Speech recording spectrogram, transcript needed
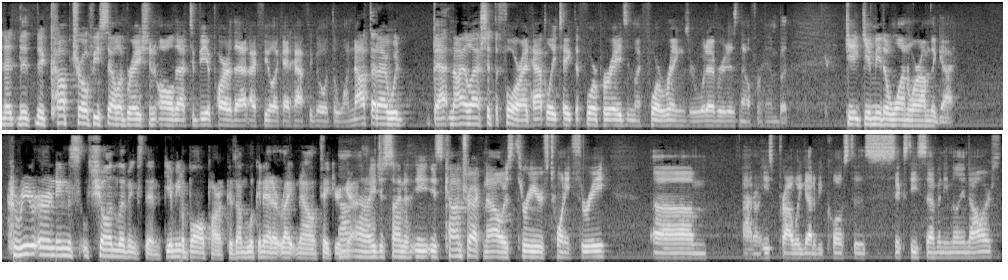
the, the, the cup trophy celebration, all that, to be a part of that, I feel like I'd have to go with the one. Not that I would bat an eyelash at the four. I'd happily take the four parades and my four rings or whatever it is now for him. But give, give me the one where I'm the guy. Career earnings, Shaun Livingston. Give me a ballpark because I'm looking at it right now. Take your guess. Uh, he just signed a, he, his contract now is three years, 23. Um, I don't know. He's probably got to be close to 60, 70 million dollars.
